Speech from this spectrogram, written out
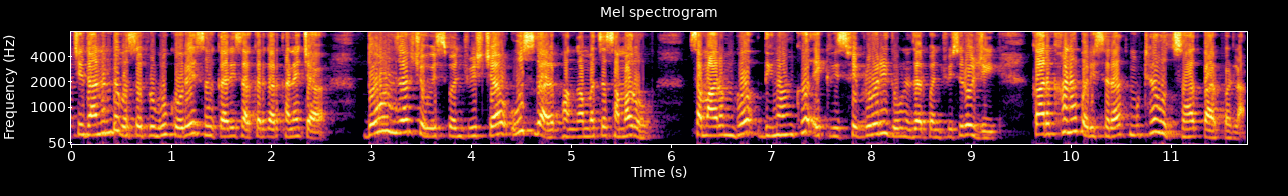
चिदानंद वस्त्रप्रभू कोरे सहकारी साखर कारखान्याच्या दोन हजार चोवीस पंचवीसच्या ऊस गाळप हंगामाचा समारोप समारंभ दिनांक एकवीस फेब्रुवारी दोन हजार पंचवीस रोजी कारखाना परिसरात मोठ्या उत्साहात पार पडला.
